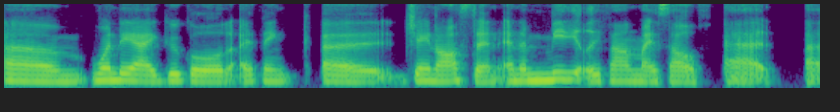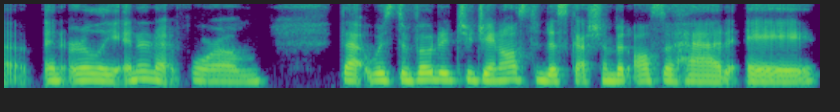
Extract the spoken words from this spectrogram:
um, one day I Googled, I think, uh, Jane Austen, and immediately found myself at uh, an early internet forum that was devoted to Jane Austen discussion, but also had a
